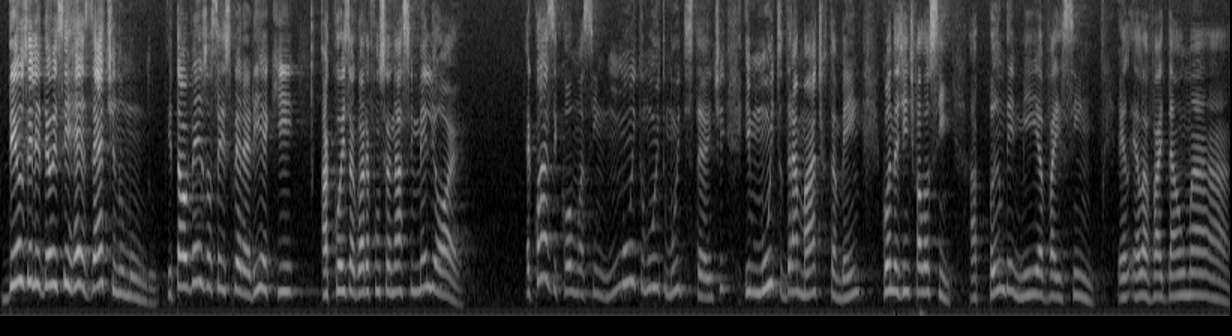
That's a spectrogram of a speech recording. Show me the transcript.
Deus ele deu esse reset no mundo. E talvez você esperaria que a coisa agora funcionasse melhor. É quase como assim, muito, muito, muito distante e muito dramático também, quando a gente falou assim, a pandemia vai sim, ela vai dar uma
